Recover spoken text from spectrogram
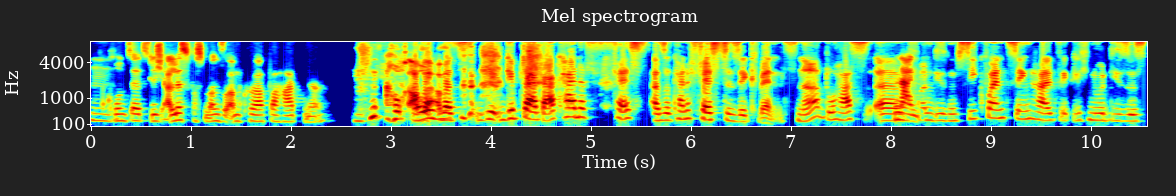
Mhm. Grundsätzlich alles, was man so am Körper hat. Ne? auch aber, aber, es gibt da gar keine fest, also keine feste Sequenz, ne? Du hast äh, von diesem Sequencing halt wirklich nur dieses,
